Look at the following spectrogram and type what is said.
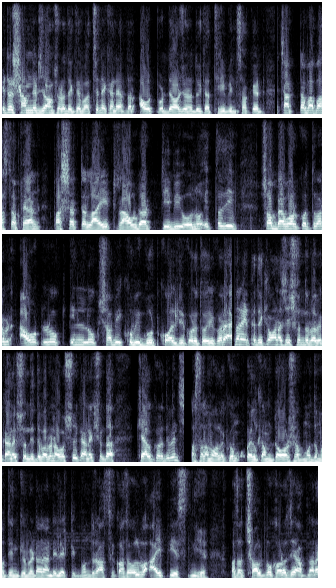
এটার সামনের যে অংশটা দেখতে পাচ্ছেন, এখানে আপনার আউটপুট দেওয়ার জন্য দুইটা থ্রি পিন সকেট চারটা বা পাঁচটা ফ্যান পাঁচ সাতটা লাইট রাউডার টিভি অনু ইত্যাদি সব ব্যবহার করতে পারবেন। আউটলুক ইনলুক সবই খুবই গুড কোয়ালিটি করে তৈরি করে। আপনারা এটা দেখে অনায়াসে সুন্দরভাবে কানেকশন দিতে পারবেন। অবশ্যই কানেকশনটা খেয়াল করে দেবেন। আসসালামু আলাইকুম। ওয়েলকাম টু আওয়ার সব মধ্যমতি ইনকিউবেটার অ্যান্ড ইলেকট্রিক বন্ধুরা, আজকে কথা বলব আইপিএস নিয়ে। অর্থাৎ স্বল্প খরচে আপনারা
